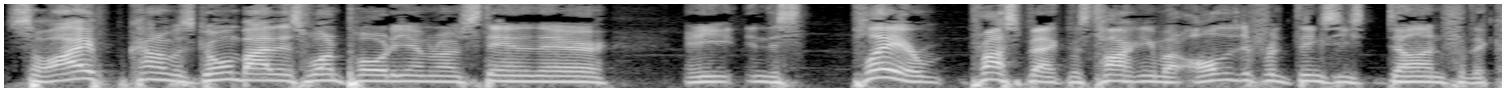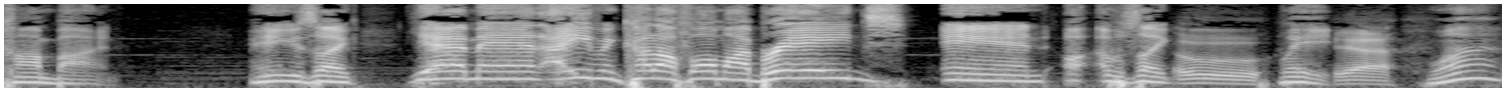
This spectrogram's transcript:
so I kind of was going by this one podium, and I'm standing there, and he and this player prospect was talking about all the different things he's done for the combine. And he was like, "Yeah, man, I even cut off all my braids." And I was like, Ooh, "Wait, yeah. what?"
